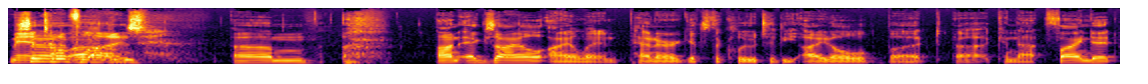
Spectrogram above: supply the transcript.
Man, So, time um, flies. On Exile Island, Penner gets the clue to the idol, but uh, cannot find it.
